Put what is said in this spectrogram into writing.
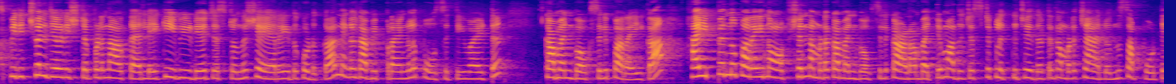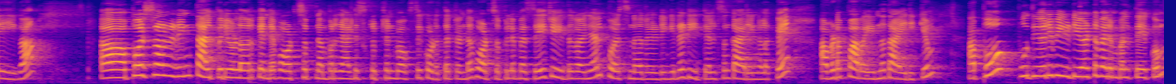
സ്പിരിച്വൽ ജേണി ഇഷ്ടപ്പെടുന്ന ആൾക്കാരിലേക്ക് ഈ വീഡിയോ ജസ്റ്റ് ഒന്ന് ഷെയർ ചെയ്ത് കൊടുക്കുക. നിങ്ങളുടെ അഭിപ്രായങ്ങൾ പോസിറ്റീവായിട്ട് കമന്റ് ബോക്സിൽ പറയുക. ഹൈപ്പ് എന്ന് പറയുന്ന ഓപ്ഷൻ നമ്മുടെ കമന്റ് ബോക്സിൽ കാണാൻ പറ്റും. അത് ജസ്റ്റ് ക്ലിക്ക് ചെയ്തിട്ട് നമ്മുടെ ചാനൽ ഒന്ന് സപ്പോർട്ട് ചെയ്യുക. പേഴ്സണൽ റീഡിംഗ് താല്പര്യമുള്ളവർക്ക് എന്റെ വാട്സപ്പ് നമ്പർ ഞാൻ ഡിസ്ക്രിപ്ഷൻ ബോക്സിൽ കൊടുത്തിട്ടുണ്ട്. വാട്സപ്പിൽ മെസ്സേജ് ചെയ്ത് കഴിഞ്ഞാൽ പേഴ്സണൽ റീഡിങ്ങിന്റെ ഡീറ്റെയിൽസും കാര്യങ്ങളൊക്കെ അവിടെ പറയുന്നതായിരിക്കും. അപ്പോൾ പുതിയൊരു വീഡിയോ ആയിട്ട് വരുമ്പോഴത്തേക്കും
